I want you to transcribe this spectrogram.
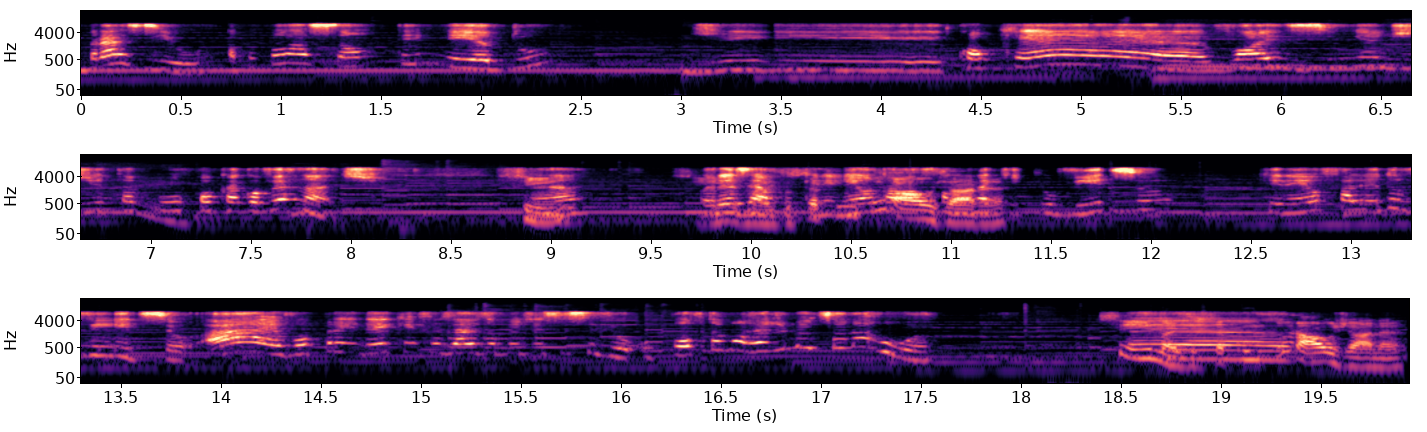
Brasil, a população tem medo de qualquer vozinha dita por qualquer governante. Sim. Né? sim por exemplo, que é nem eu tava falando já, né? aqui que o Witzel, que nem eu falei do Witzel. Ah, eu vou prender quem fizer desobediência civil. O povo tá morrendo de medo de sair na rua. Sim, é... mas isso é cultural já, né?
